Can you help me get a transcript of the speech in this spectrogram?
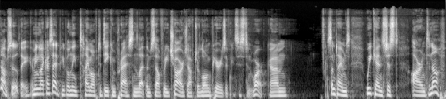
Oh, absolutely. I mean, like I said, people need time off to decompress and let themselves recharge after long periods of consistent work. Um, sometimes weekends just aren't enough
